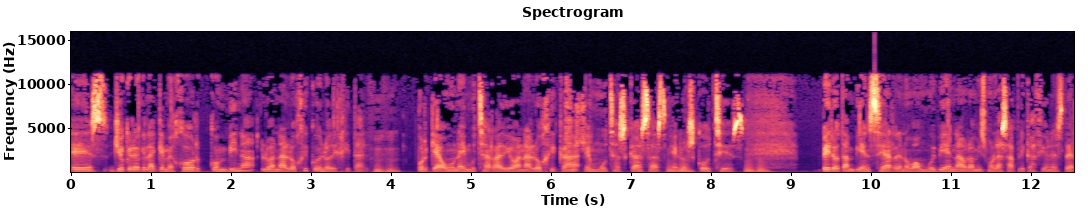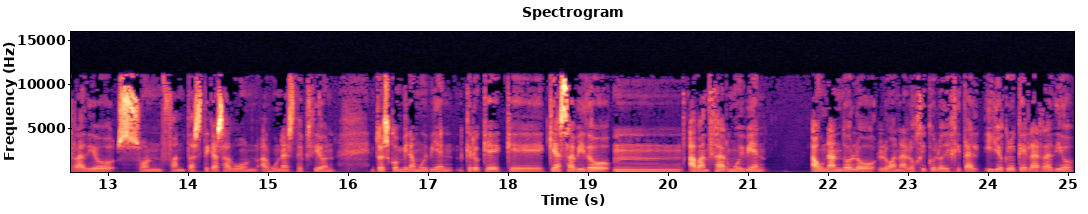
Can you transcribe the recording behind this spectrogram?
es yo creo que la que mejor combina lo analógico y lo digital. Porque aún hay mucha radio analógica en muchas casas, en los coches pero también se ha renovado muy bien. Ahora mismo las aplicaciones de radio son fantásticas, algún, alguna excepción. Entonces combina muy bien. Creo que, que, ha sabido mm, avanzar muy bien aunando lo, lo, analógico y lo digital. Y yo creo que la radio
